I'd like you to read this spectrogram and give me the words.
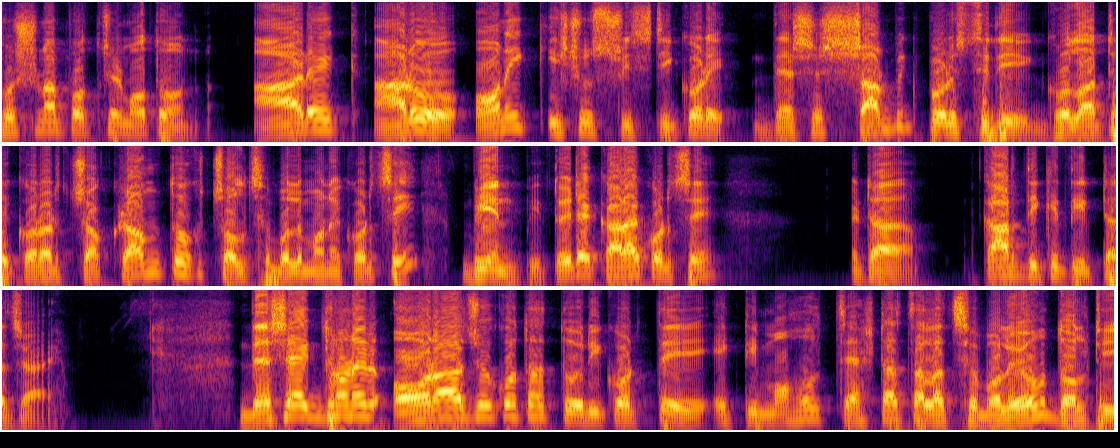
ঘোষণাপত্রের মতন আরেক, আরও অনেক ইস্যু সৃষ্টি করে দেশের সার্বিক পরিস্থিতি ঘোলাটে করার চক্রান্ত চলছে বলে মনে করছে বিএনপি। তো এটা কারা করছে? এটা কার দিকে তীরটা যায়। দেশে এক ধরনের অরাজকতা তৈরি করতে একটি মহল চেষ্টা চালাচ্ছে বলেও দলটি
